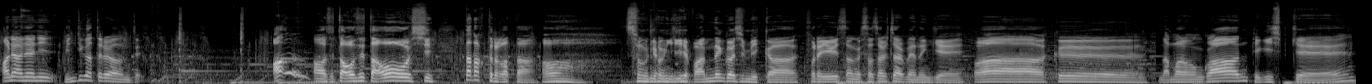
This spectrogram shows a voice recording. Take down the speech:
아니 아니 아니. 민디가 때려놨는데. 아! 아 됐다. 어 됐다. 어씨. 따닥 들어갔다. 아... 성룡 이게 맞는 것입니까? 구레 일성에서 설절 매는 게 와 그 남한원관 120개.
